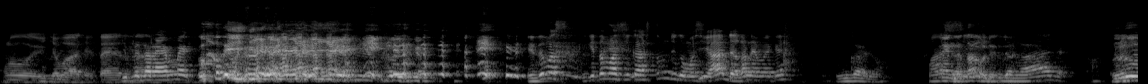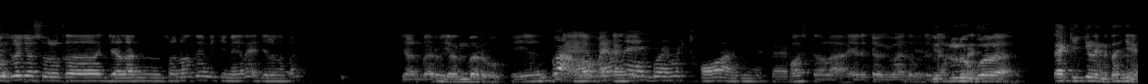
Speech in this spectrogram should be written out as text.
Woi, coba ceritain. Jupiter Remek oh iya Itu pas kita masih custom juga masih ada kan emek ya? enggak dong Eh, nggak tahu deh. udah nggak ada Lu, Lu- lu nyusul ke jalan sono tuh yang di Cinere, jalan apa? Jalan baru ya? jalan baru Iya, gue emek kan. Gue Remek sekolah nih STM Oh, sekolah. Ya udah coba gimana tuh? Iya. Jadi dulu gua- eh Kikil yang ditanya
